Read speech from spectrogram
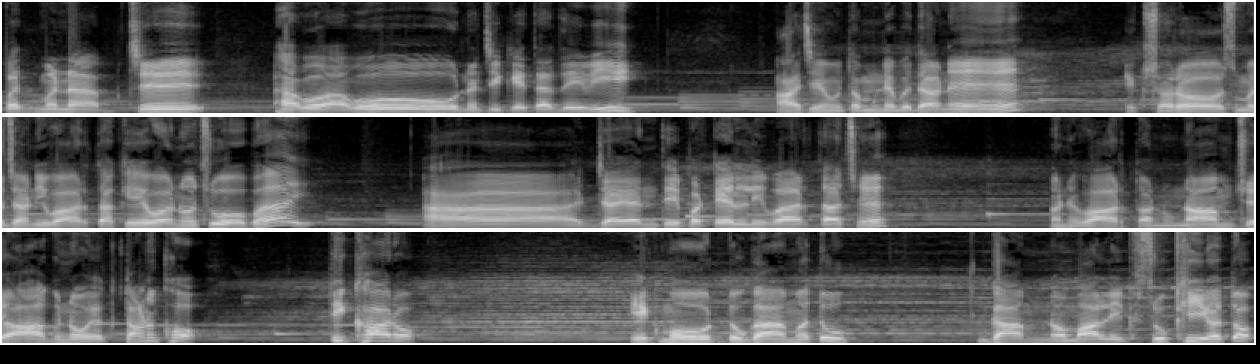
પદ્મનાભ છે. આવો આવો, નચિકેતા દેવી. આજે હું તમને બધાને એક સરસ મજાની વાર્તા કહેવાનો છું ઓ ભાઈ. આ જયંતી પટેલની વાર્તા છે અને વાર્તાનું નામ છે આગનો એક તણખો, તિખારો. એક મોટું ગામ હતું. ગામનો માલિક સુખી હતો.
